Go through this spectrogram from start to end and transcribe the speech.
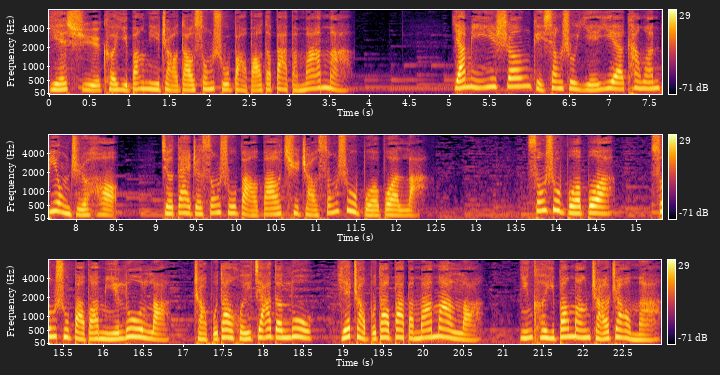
也许可以帮你找到松鼠宝宝的爸爸妈妈。”雅米医生给橡树爷爷看完病之后，就带着松鼠宝宝去找松树伯伯了。松树伯伯。松鼠宝宝迷路了，找不到回家的路，也找不到爸爸妈妈了。您可以帮忙找找吗？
